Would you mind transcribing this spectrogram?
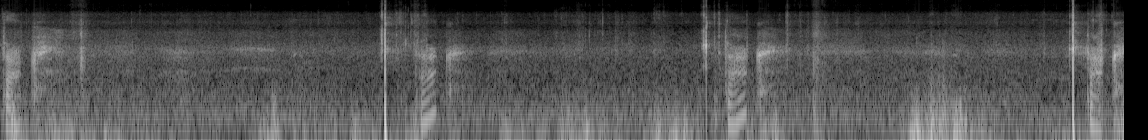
Так. Так. Так. Так.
